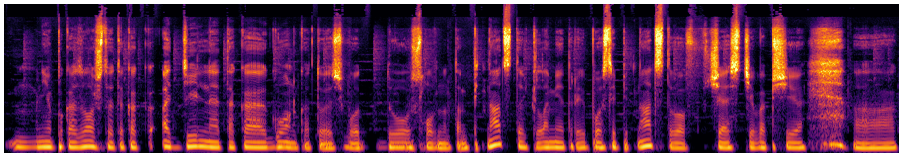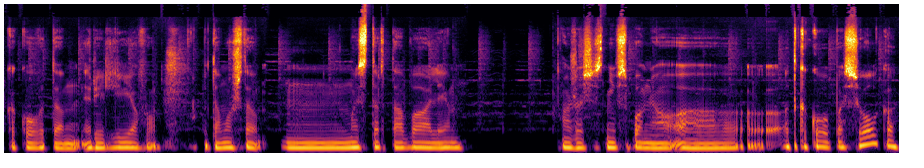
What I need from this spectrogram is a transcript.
мне показалось, что это как отдельная такая гонка, то есть вот до условно там 15 километра и после 15 в части вообще э, какого-то рельефа потому что мы стартовали уже сейчас не вспомню а, от какого поселка,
